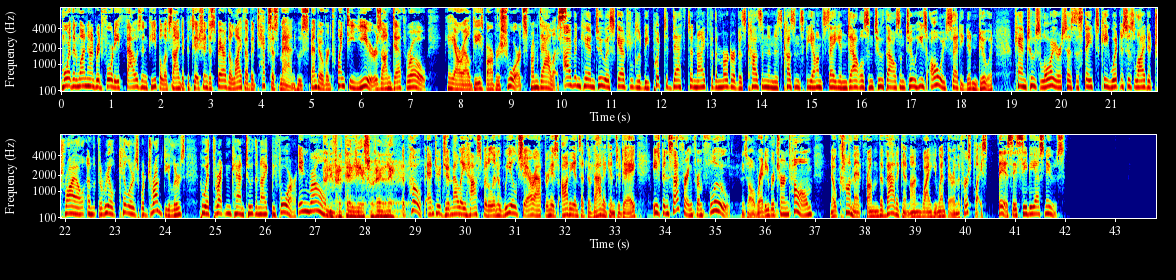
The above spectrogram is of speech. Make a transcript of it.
More than 140,000 people have signed a petition to spare the life of a Texas man who spent over 20 years on death row. KRLD's Barbara Schwartz from Dallas. Ivan Cantu is scheduled to be put to death tonight for the murder of his cousin and his cousin's fiancee in Dallas in 2002. He's always said he didn't do it. Cantu's lawyer says the state's key witnesses lied at trial and that the real killers were drug dealers who had threatened Cantu the night before. In Rome, the Pope entered Gemelli Hospital in a wheelchair after his audience at the Vatican today. He's been suffering from flu. He's already returned home. No comment from the Vatican on why he went there in the first place. This is CBS News.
